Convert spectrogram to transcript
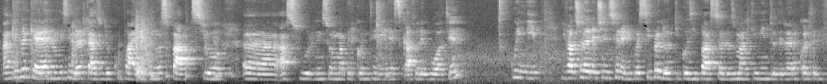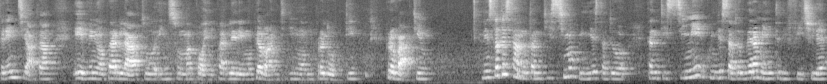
anche perché non mi sembra il caso di occupare uno spazio eh, assurdo, insomma, per contenere scatole vuote quindi vi faccio la recensione di questi prodotti così passo allo smaltimento della raccolta differenziata e ve ne ho parlato e insomma poi parleremo più avanti di nuovi prodotti provati. Ne sto testando tantissimo, quindi è stato tantissimi, quindi è stato veramente difficile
